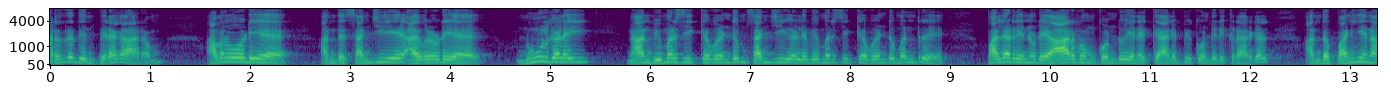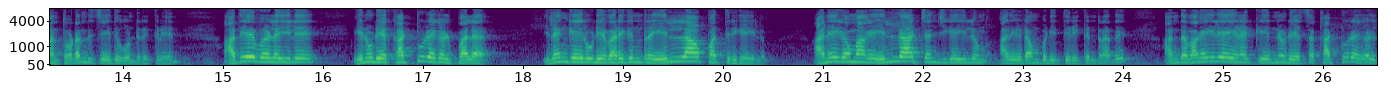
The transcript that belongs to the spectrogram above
அறிந்ததின் பிரகாரம் அவர்களுடைய அந்த சஞ்சியை அவருடைய நூல்களை நான் விமர்சிக்க வேண்டும் சஞ்சிகளை விமர்சிக்க வேண்டும் என்று பலர் என்னுடைய ஆர்வம் கொண்டு எனக்கு அனுப்பி கொண்டிருக்கிறார்கள். அந்த பணியை நான் தொடர்ந்து செய்து கொண்டிருக்கிறேன். அதே வேளையிலே என்னுடைய கட்டுரைகள் பல இலங்கையினுடைய வருகின்ற எல்லா பத்திரிகையிலும் அநேகமாக எல்லா சஞ்சிகையிலும் அது இடம் பிடித்திருக்கின்றது. அந்த வகையிலே எனக்கு என்னுடைய ச- கட்டுரைகள்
